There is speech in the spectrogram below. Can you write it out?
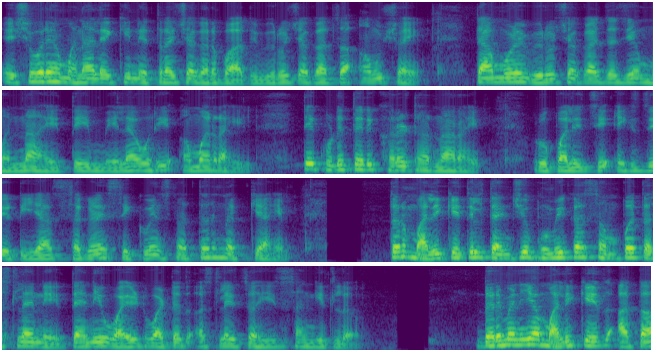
ऐश्वर्या म्हणाले की नेत्राच्या गर्भात विरोचकाचा अंश आहे. त्यामुळे विरोचकाचं जे म्हणणं आहे ते मेल्यावरही अमर राहील. ते कुठेतरी खरं ठरणार आहे. रुपालीची एक्झिट या सगळ्या सिक्वेन्सनं तर नक्की आहे. तर मालिकेतील त्यांची भूमिका संपत असल्याने त्यांनी वाईट वाटत असल्याचंही सांगितलं. दरम्यान या मालिकेत आता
